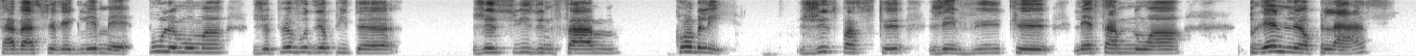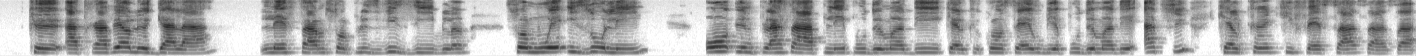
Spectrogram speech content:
ça va se régler, mais pour le moment, je peux vous dire, Peter, je suis une femme comblée juste parce que j'ai vu que les femmes noires prennent leur place, que à travers le gala, les femmes sont plus visibles, sont moins isolées, ont une place à appeler pour demander quelques conseils ou bien pour demander as-tu quelqu'un qui fait ça, ça, ça,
